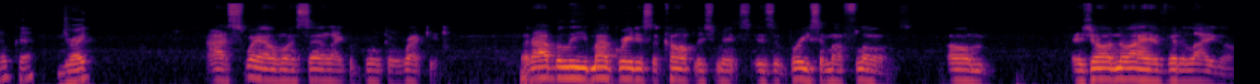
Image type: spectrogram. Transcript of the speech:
Okay. Dre. I swear I want to sound like a broken record, but I believe my greatest accomplishments is embracing my flaws. Um, as y'all know, I have vitiligo,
